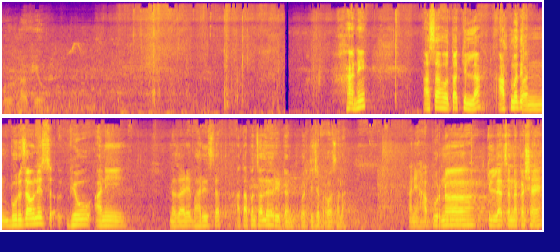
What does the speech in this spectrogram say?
पूर्ण व्ह्यू आणि असा होता किल्ला. आतमध्ये पण बुरजावनेच व्ह्यू आणि नजारे भारी दिसतात. आता आपण चालू आहे रिटर्न परतीच्या प्रवासाला. आणि हा पूर्ण किल्ल्याचा नकाशा आहे.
